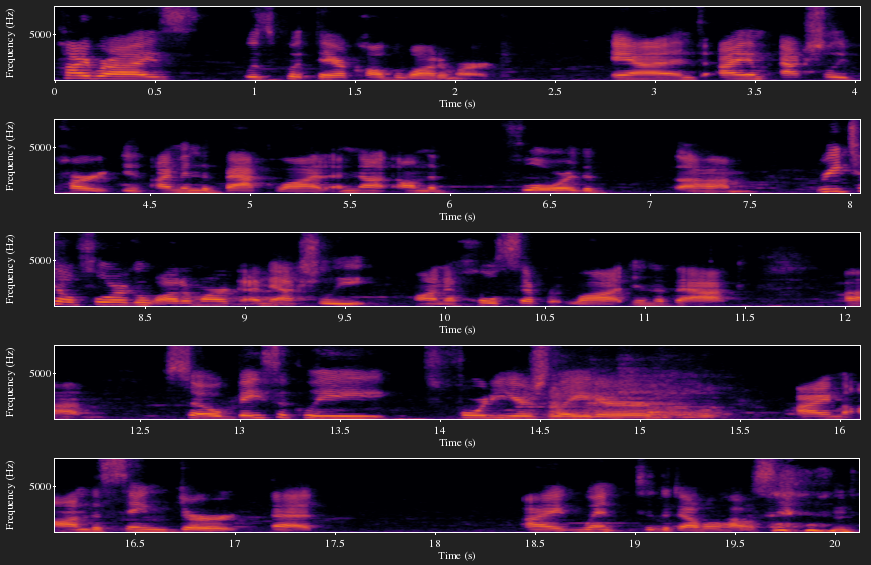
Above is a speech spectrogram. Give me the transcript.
high rise, was put there called the Watermark. And I am actually part. I'm in the back lot. I'm not on the floor. The um, retail floor of the Watermark. I'm actually on a whole separate lot in the back. Um, so basically, 40 years later, I'm on the same dirt that I went to the Devil House and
